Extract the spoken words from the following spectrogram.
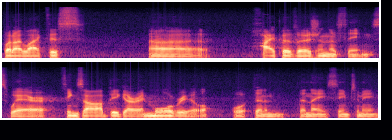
but I like this uh, hyper version of things where things are bigger and more real or, than than they seem to me.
